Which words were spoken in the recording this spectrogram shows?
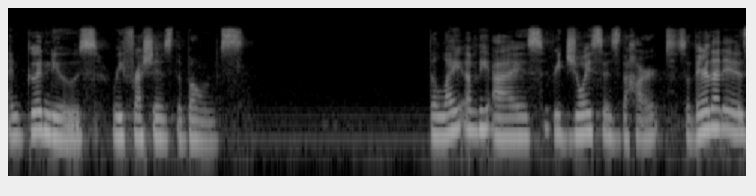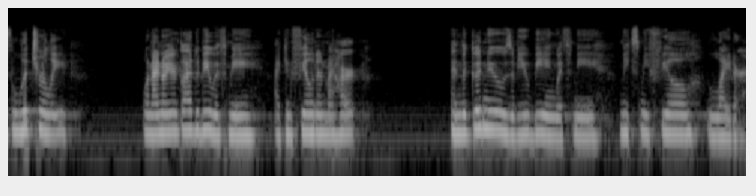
and good news refreshes the bones. The light of the eyes rejoices the heart. So there that is, literally. When I know you're glad to be with me, I can feel it in my heart. And the good news of you being with me makes me feel lighter.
